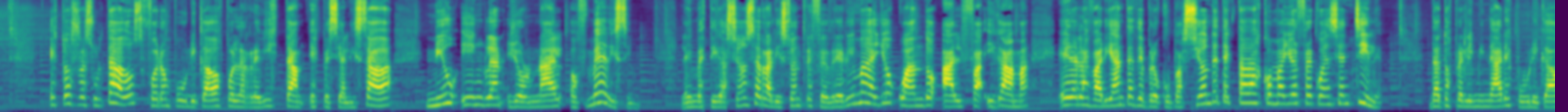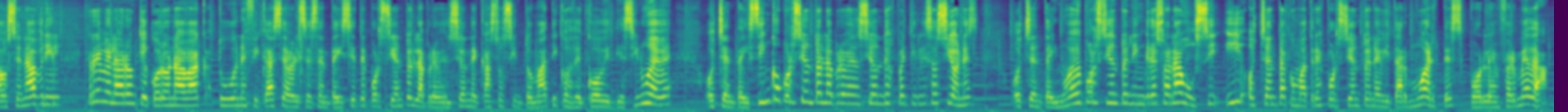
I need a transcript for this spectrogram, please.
Estos resultados fueron publicados por la revista especializada New England Journal of Medicine. La investigación se realizó entre febrero y mayo, cuando alfa y gamma eran las variantes de preocupación detectadas con mayor frecuencia en Chile. Datos preliminares publicados en abril revelaron que Coronavac tuvo una eficacia del 67% en la prevención de casos sintomáticos de COVID-19, 85% en la prevención de hospitalizaciones, 89% en ingreso a la UCI y 80,3% en evitar muertes por la enfermedad.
